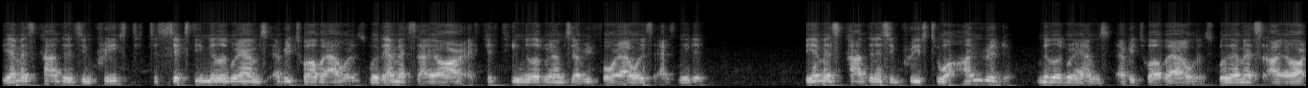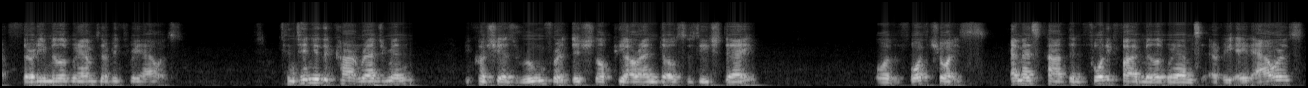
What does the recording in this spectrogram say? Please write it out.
The MS Contin is increased to 60 milligrams every 12 hours with MSIR at 15 milligrams every 4 hours as needed. The MS Contin is increased to 100 milligrams every 12 hours with MSIR 30 milligrams every 3 hours. Continue the current regimen because she has room for additional PRN doses each day. Or the fourth choice, MS Contin 45 milligrams every 8 hours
